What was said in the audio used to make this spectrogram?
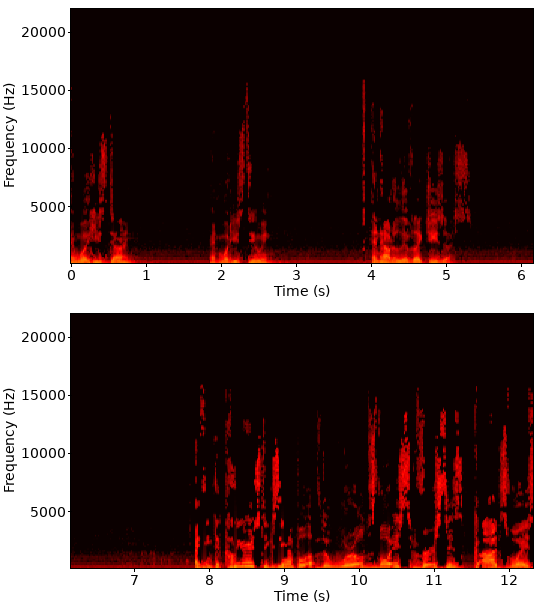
and what He's done and what He's doing and how to live like Jesus. I think the clearest example of the world's voice versus God's voice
